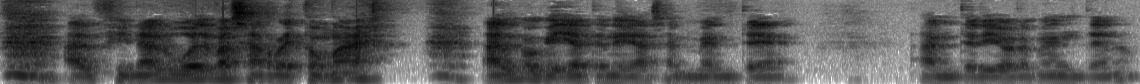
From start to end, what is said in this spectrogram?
al final vuelvas a retomar algo que ya tenías en mente anteriormente, ¿no?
